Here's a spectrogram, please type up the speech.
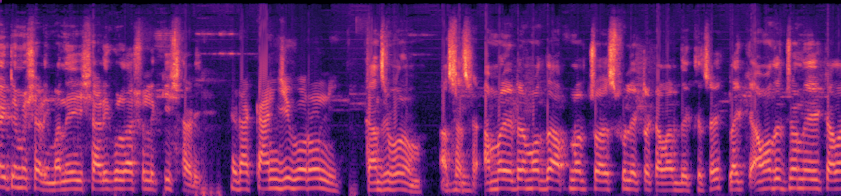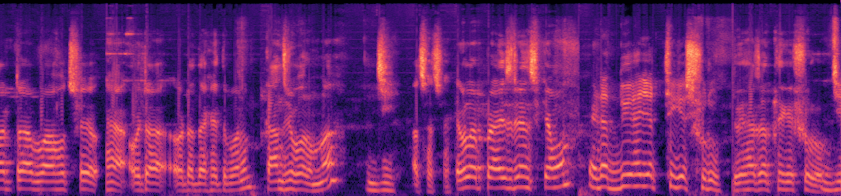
আইটেমের শাড়ি? মানে এই শাড়িগুলো আসলে কি শাড়ি? এটা কাঞ্জিবরণই কাঞ্জিবরম। আচ্ছা আচ্ছা। আমরা এটার মধ্যে আপনার চয়েসফুল একটা কালার দেখতে চাই। লাইক আমাদের জন্য এই কালারটা বা হচ্ছে হ্যাঁ ওইটা ওইটা দেখাইতে পারেন। কাঞ্জিবরম না? জি। আচ্ছা আচ্ছা। এগুলোর প্রাইস রেঞ্জ কেমন? এটা দুই হাজার থেকে শুরু। দুই হাজার থেকে শুরু। জি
